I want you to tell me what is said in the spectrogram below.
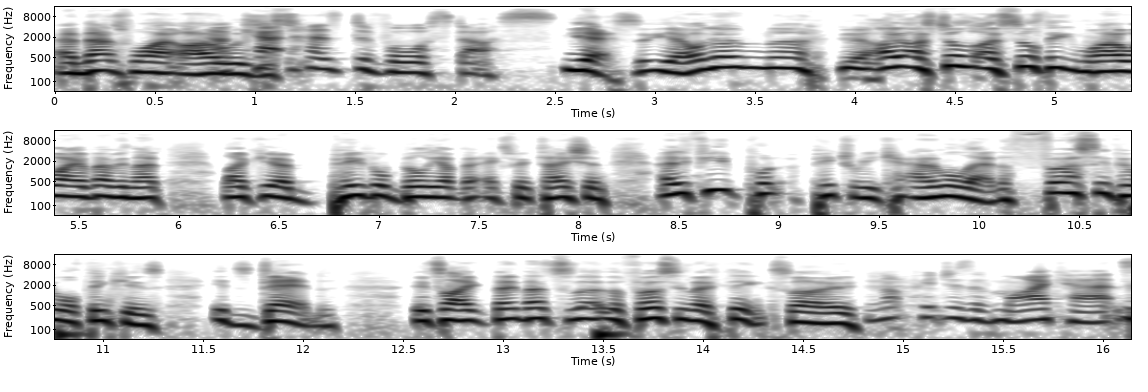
And that's why I Our was cat has divorced us. Yes, yeah. Well, uh, yeah, I, I still, I still think my way of having that, like you know, people building up their expectation, and if you put a picture of your animal there, the first thing people think is it's dead. It's like they, that's the, the first thing they think. So Not pictures of my cats.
